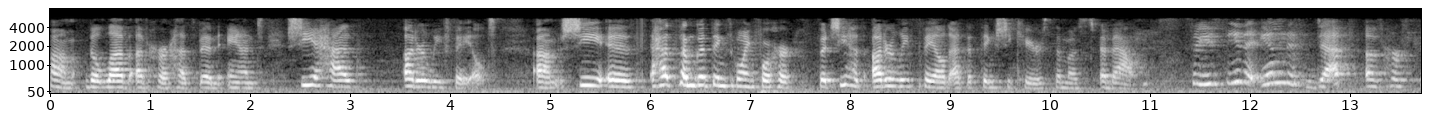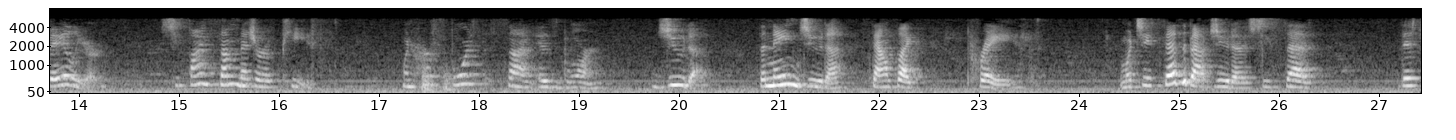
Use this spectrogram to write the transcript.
um, the love of her husband, and she has utterly failed. Um, she is had some good things going for her, but she has utterly failed at the thing she cares the most about. So you see that in this depth of her failure, she finds some measure of peace. When her fourth son is born, Judah, the name Judah sounds like praise. And what she says about Judah, she says, This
